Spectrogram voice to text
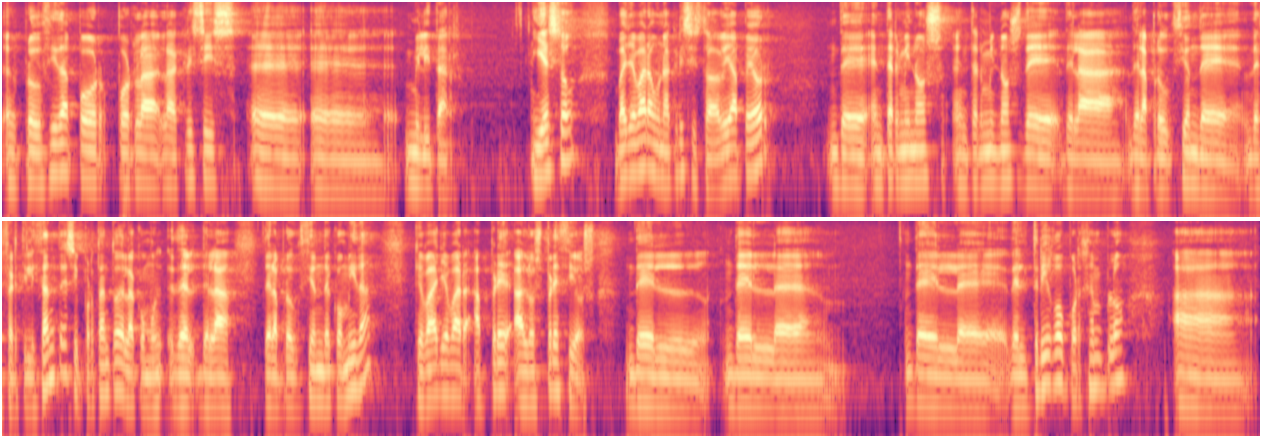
eh, producida por, por la, la, crisis eh, eh, militar. Y eso va a llevar a una crisis todavía peor en términos, en términos de, la, producción de, fertilizantes y, por tanto, de la, producción de comida, que va a llevar a, los precios eh, eh, del, trigo, por ejemplo, a,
